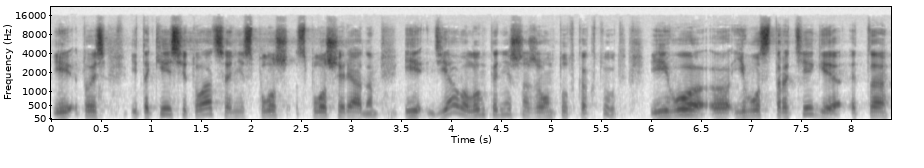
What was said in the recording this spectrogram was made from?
И, то есть, и такие ситуации, они сплошь, сплошь и рядом. И дьявол, он, конечно же, он тут как тут. И его, э, его стратегия – это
